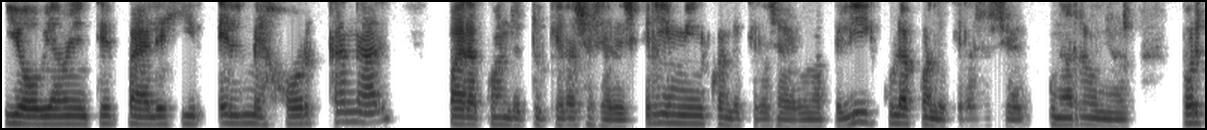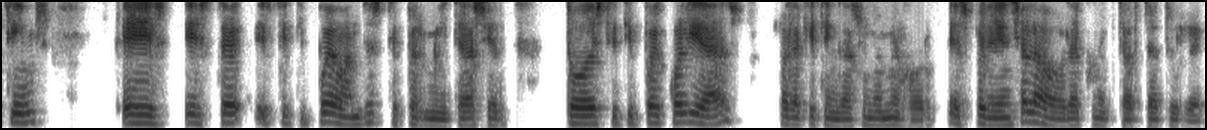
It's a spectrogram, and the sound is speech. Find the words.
y obviamente va a elegir el mejor canal para cuando tú quieras hacer streaming, cuando quieras ver una película, cuando quieras hacer una reunión por Teams. Es, este, este tipo de bandas te permite hacer todo este tipo de cualidades para que tengas una mejor experiencia a la hora de conectarte a tu red.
